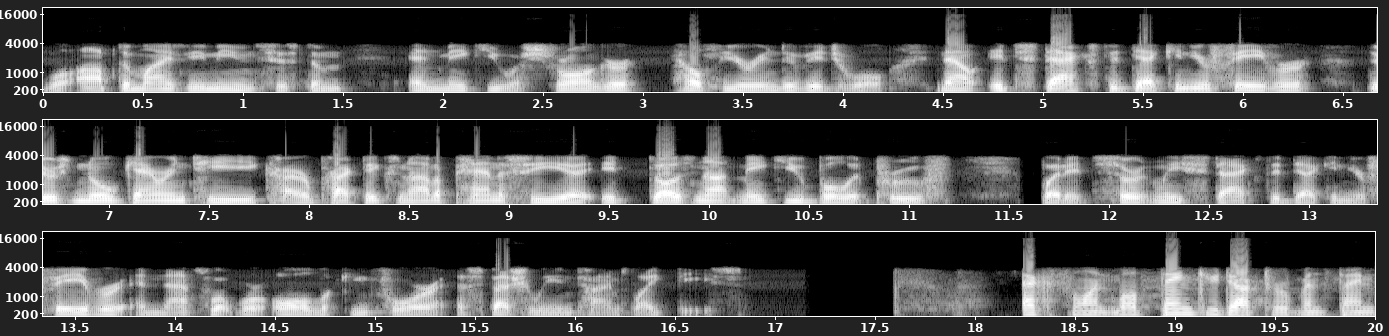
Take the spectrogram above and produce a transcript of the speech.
will optimize the immune system and make you a stronger, healthier individual. Now, it stacks the deck in your favor. There's no guarantee. Chiropractic's not a panacea. It does not make you bulletproof, but it certainly stacks the deck in your favor, and that's what we're all looking for, especially in times like these. Excellent. Well, thank you, Dr. Rubenstein.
